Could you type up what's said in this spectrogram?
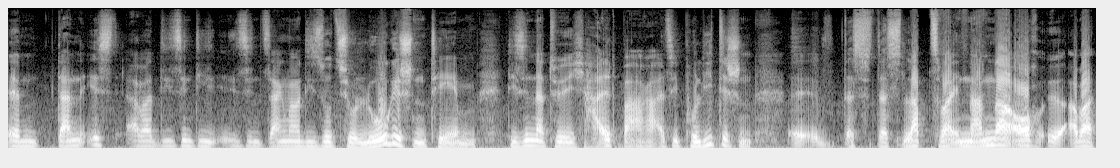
Ähm, dann ist aber die sind die sind sagen wir mal die soziologischen Themen, die sind natürlich haltbarer als die politischen. Äh, das das lappt zwar ineinander auch, äh, aber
